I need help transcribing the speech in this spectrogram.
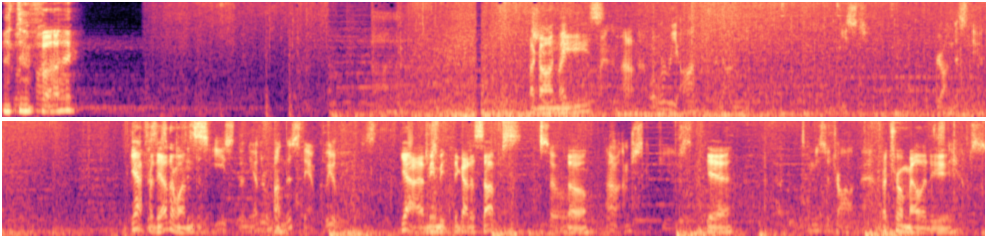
What the fuck? Like on these. find them. I don't know. What were we on? Were we on east? We were on this stand. Yeah, for the is- other ones. This is east, then the other one on this stand clearly. Yeah, I mean, we- they got us subs. So So. I don't know. I'm just confused. Yeah. Someone needs to draw a map. Retro Melody. Stamps.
